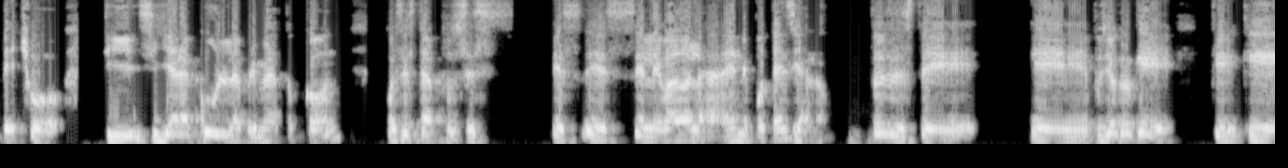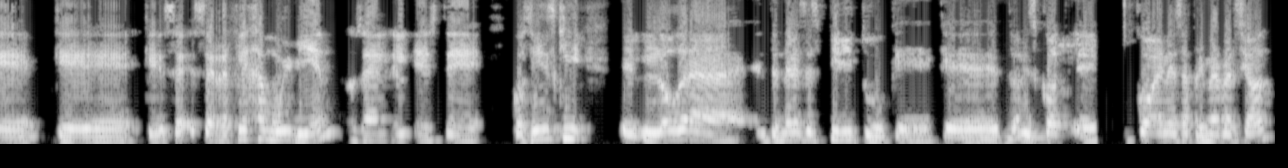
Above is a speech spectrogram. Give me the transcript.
De hecho, si, si ya era cool la primera Top Gun, pues esta pues es, es, es elevado a la N potencia, ¿no? Entonces, este, eh, pues yo creo que que, que, que, que se, se, refleja muy bien, o sea, el, el, este Kosinski eh, logra entender ese espíritu que, que Tony Scott eh, en esa primera versión.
